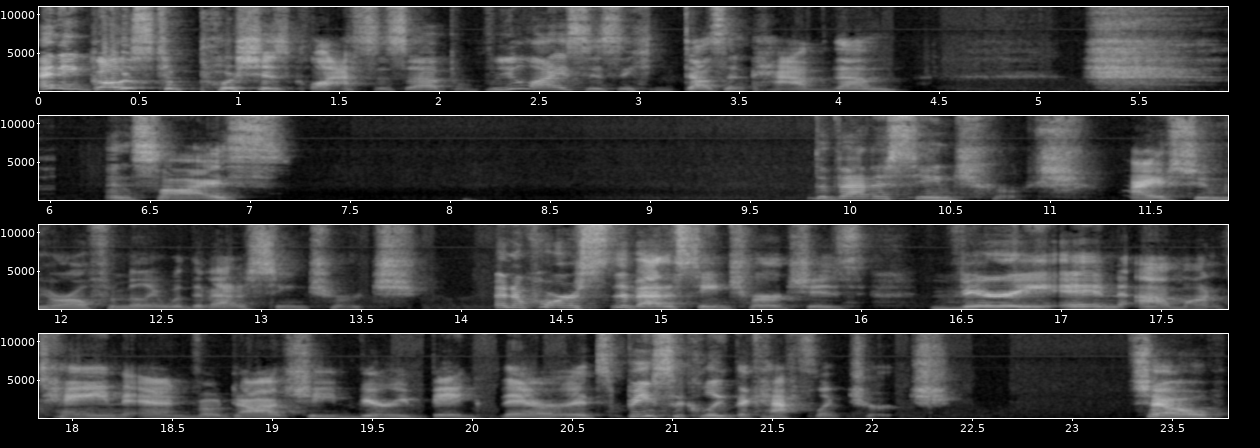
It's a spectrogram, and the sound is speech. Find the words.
and he goes to push his glasses up, realizes he doesn't have them and size. The Vatican Church. I assume you're all familiar with the Vatican Church. And of course, the Vatican Church is very in uh, Montaigne and Vodacce, very big there. It's basically the Catholic Church. So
